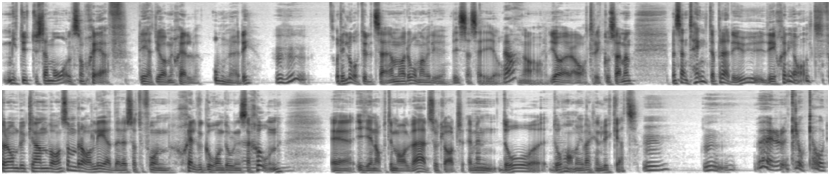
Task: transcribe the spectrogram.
mitt yttersta mål som chef, det är att göra mig själv onödig. Mm. Och det låter ju lite så här, men vadå, man vill ju visa sig och ja. Ja, göra avtryck och så här. Men, men sen tänkte jag på det, det är ju det är genialt. För om du kan vara en så bra ledare så att du får en självgående organisation mm. eh, i en optimal värld såklart, men då, då har man ju verkligen lyckats. Mm. Mm. Kloka ord.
